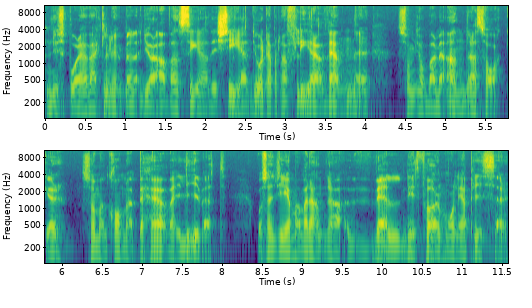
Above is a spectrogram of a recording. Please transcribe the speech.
nu- spårar jag verkligen nu, men göra avancerade kedjor där man har flera vänner som jobbar med andra saker som man kommer att behöva i livet. Och sen ger man varandra väldigt förmånliga priser.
